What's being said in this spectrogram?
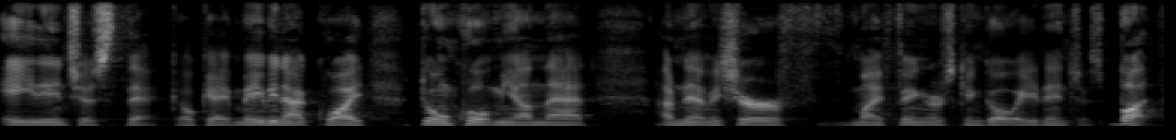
eight inches thick okay? Maybe not quite. Don't quote me on that. I'm not even sure if my fingers can go eight inches. But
